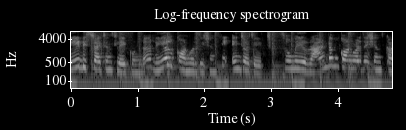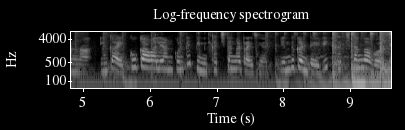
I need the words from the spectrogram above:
ఏ డిస్ట్రాక్షన్స్ లేకుండా రియల్ కాన్వర్సేషన్స్ని ఎంజాయ్ చేయొచ్చు. సో మీరు ర్యాండమ్ కాన్వర్సేషన్స్ కన్నా ఇంకా ఎక్కువ కావాలి అనుకుంటే దీన్ని ఖచ్చితంగా ట్రై చేయాలి. ఎందుకంటే ఇది ఖచ్చితంగా వర్క్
